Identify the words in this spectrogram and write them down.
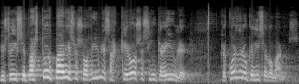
Y usted dice, pastor, pare, eso es horrible, es asqueroso, es increíble. Recuerde lo que dice Romanos.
